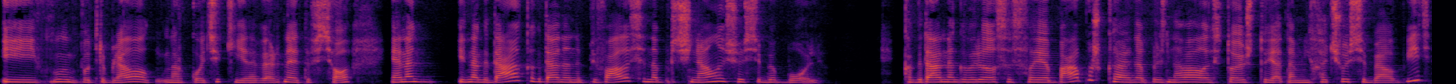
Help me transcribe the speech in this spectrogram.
И употребляла наркотики, и, наверное, это все. И она иногда, когда она напивалась, она причиняла еще себе боль. Когда она говорила со своей бабушкой, она признавалась той, что я там не хочу себя убить,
